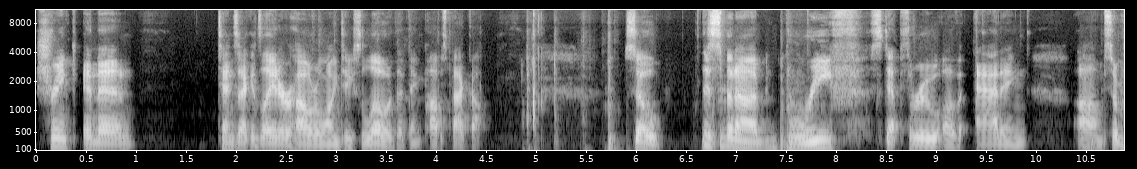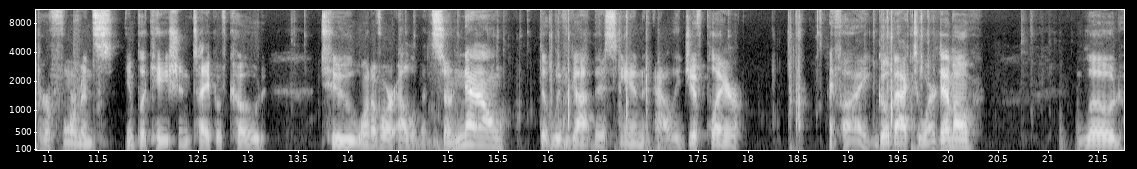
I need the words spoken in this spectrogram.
shrink and then 10 seconds later, or however long it takes to load, that thing pops back up. So this has been a brief step through of adding um, some performance implication type of code to one of our elements. So now that we've got this in a11y GIF player. If I go back to our demo, load,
